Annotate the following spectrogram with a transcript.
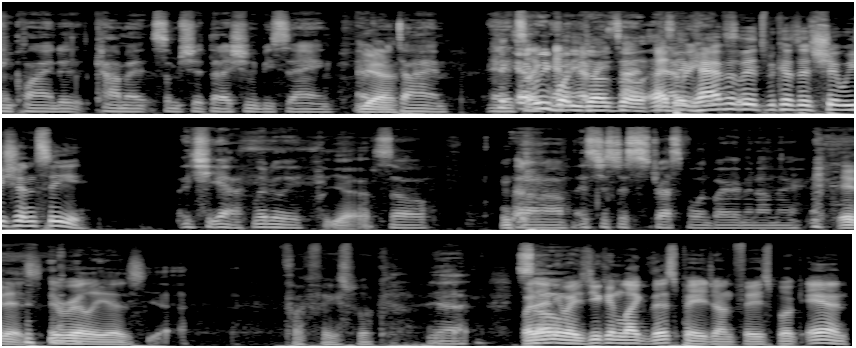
inclined to comment some shit that I shouldn't be saying every Yeah. time. And think it's like- and everybody every does, though. time- I Every- think half of it's because it's shit we shouldn't see. Yeah, literally. yeah, So I don't know. It's just a stressful environment on there. It is. It really is. yeah. Fuck Facebook. yeah. But So, anyways, you can like this page on Facebook and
